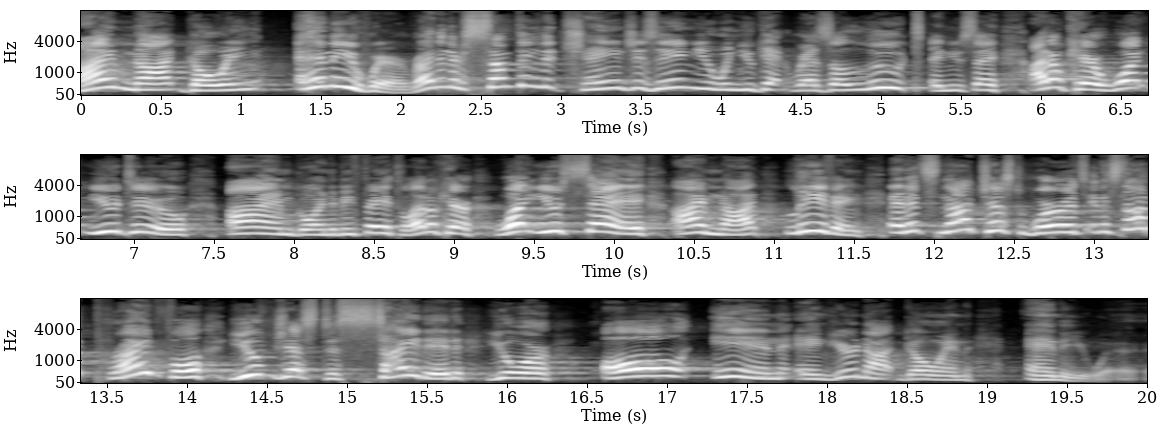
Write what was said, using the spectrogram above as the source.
I'm not going anywhere, right? And there's something that changes in you when you get resolute and you say, I don't care what you do, I'm going to be faithful. I don't care what you say, I'm not leaving. And it's not just words and it's not prideful. You've just decided you're all in and you're not going anywhere.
